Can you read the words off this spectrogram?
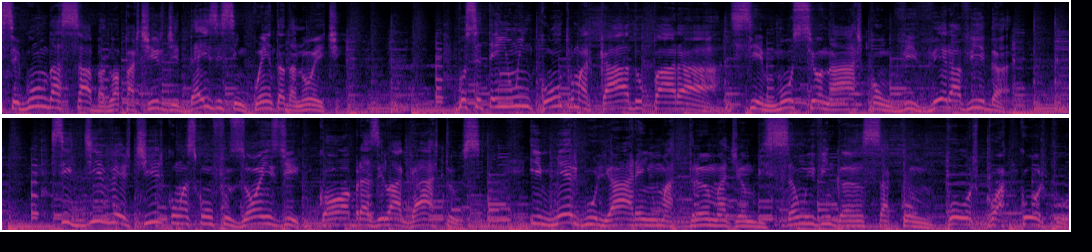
segunda a sábado, a partir de 10h50 da noite. Você tem um encontro marcado para se emocionar com Viver a Vida. Se divertir com as confusões de cobras e lagartos. E mergulhar em uma trama de ambição e vingança com corpo a corpo.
